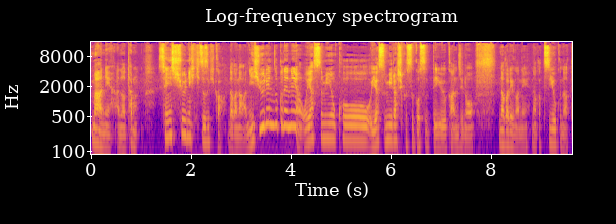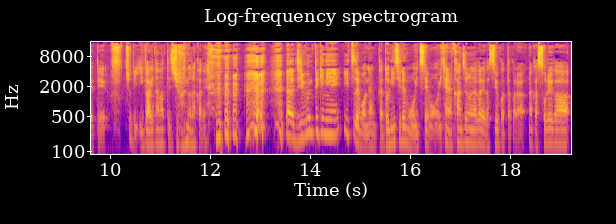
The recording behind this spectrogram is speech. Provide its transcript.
まあね、あの、多分、先週に引き続きか。だからなんか2週連続でね、お休みをこう、お休みらしく過ごすっていう感じの流れがね、なんか強くなってて、ちょっと意外だなって自分の中で だから自分的にいつでもなんか土日でもいつでもみたいな感じの流れが強かったから、なんかそれが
